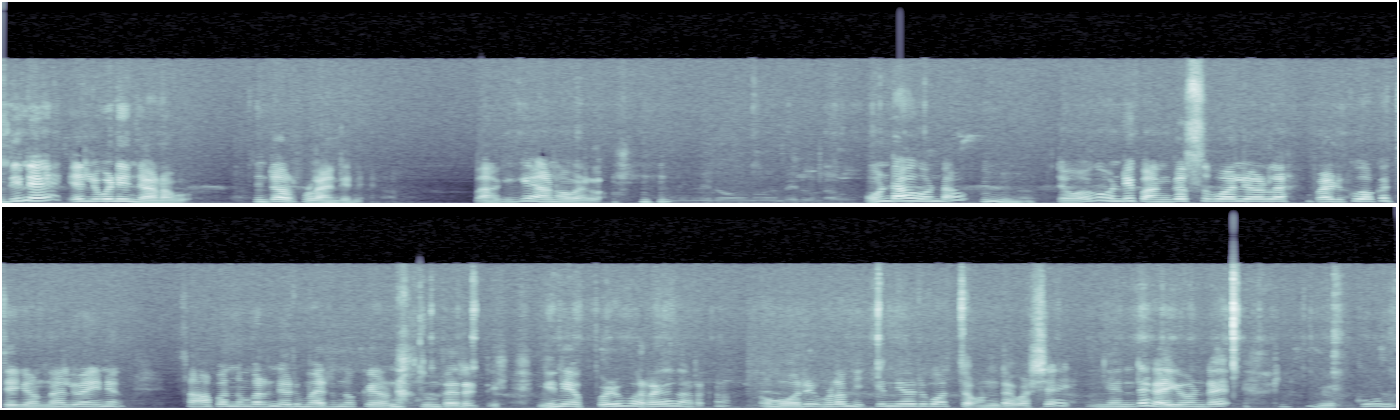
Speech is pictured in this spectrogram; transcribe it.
ഇതിനെ എല്ലുപടിയും ചാണകവും. ഇൻഡോർ പ്ലാന്റിന് ബാക്കിക്കാണോ വെള്ളം? ഉണ്ടാവും ഉണ്ടാവും. രോഗം രോഗമുണ്ട്. ഈ ഫംഗസ് പോലെയുള്ള പഴുക്കുമൊക്കെ ചെയ്യും. എന്നാലും അതിന് സാപ്പെന്നും പറഞ്ഞൊരു മരുന്നൊക്കെ ഉണ്ട്. പുരട്ടി. ഇങ്ങനെ എപ്പോഴും പുറകെ നടക്കണം. ഒരു ഇവിടെ നിൽക്കുന്ന ഒരു കൊച്ചുണ്ട്. പക്ഷേ എന്റെ കൈ കൊണ്ടേ വെക്കുള്ളൂ.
